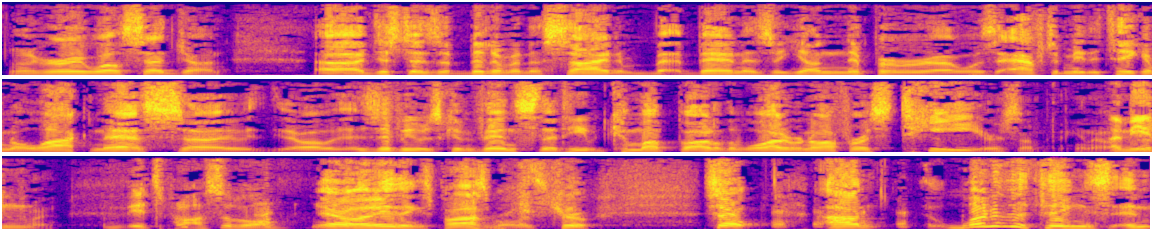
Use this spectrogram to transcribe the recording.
Very well said, John. Uh, just as a bit of an aside, Ben, as a young nipper, uh, was after me to take him to Loch Ness, uh, you know, as if he was convinced that he would come up out of the water and offer us tea or something. You know, I mean, it's possible. Yeah, well, anything's possible. It's true. So, um, one of the things, and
